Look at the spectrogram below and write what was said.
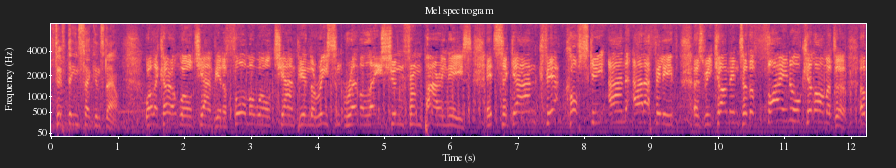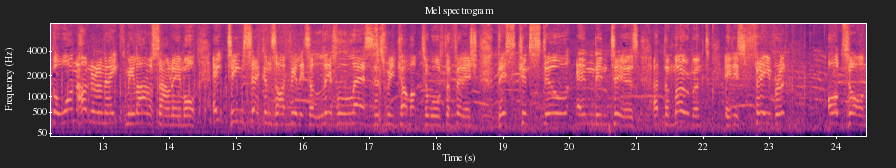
15 seconds now. Well, the current world champion, a former world champion, the recent revelation from Paris-Nice. It's Sagan, Kwiatkowski and Alaphilippe as we come into the final kilometre of the 108th Milano-San Remo. 18 seconds, I feel it's a little less as we come up towards the finish. This can still end in tears. At the moment, it is favourite odds on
